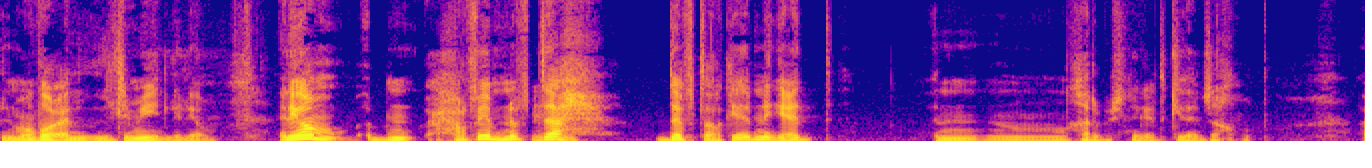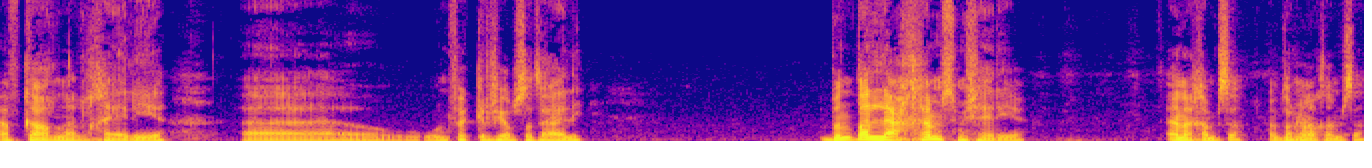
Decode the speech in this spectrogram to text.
الموضوع الجميل لليوم. اليوم حرفيا بنفتح دفتر كذا بنقعد نخربش نقعد كذا نشخبط. أفكارنا الخيالية آه ونفكر فيها بصوت عالي. بنطلع خمس مشاريع. أنا خمسة عبد الرحمن خمسة.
